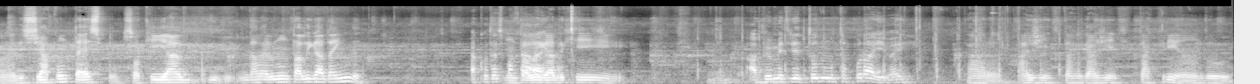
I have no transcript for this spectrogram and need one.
Ah, Isso já acontece, pô. Só que a galera não tá ligada ainda. Acontece pra Não tá ligada que. A biometria de todo mundo tá por aí, velho. Cara, a gente tá, a gente tá criando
